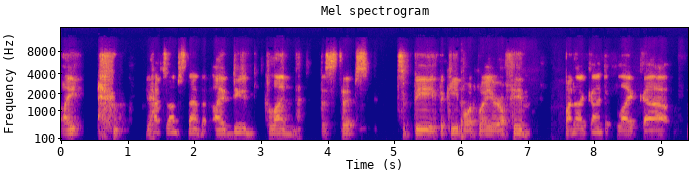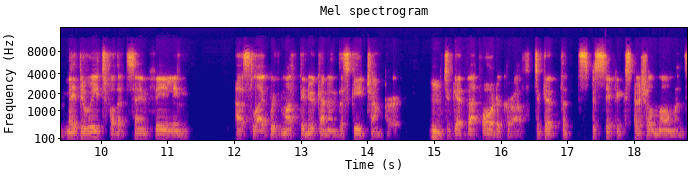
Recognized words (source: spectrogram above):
I you have to understand that I didn't climb the steps to be the keyboard player of HIM, but I kind of like uh, maybe reach for that same feeling as like with Matti Nykänen, the ski jumper Mm. to get that autograph, to get that specific special moment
